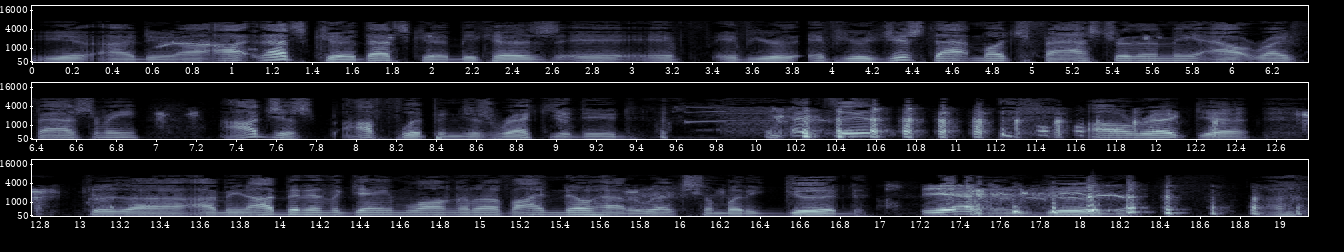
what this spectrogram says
Yeah, I do. I, I, that's good. That's good because i- if if you're if you're just that much faster than me, outright faster than me, I'll just I'll flip and just wreck you, dude. That's it. I'll wreck you. Because uh, I mean, I've been in the game long enough. I know how to wreck somebody good. yeah. Very good.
